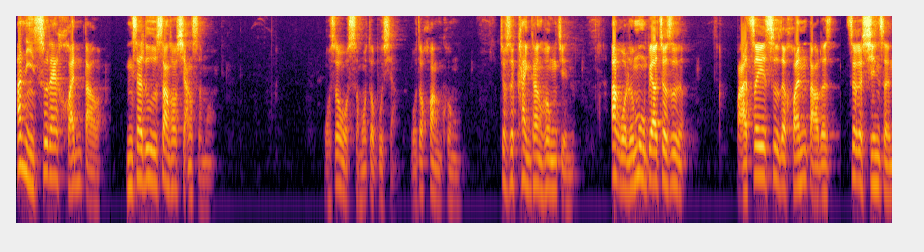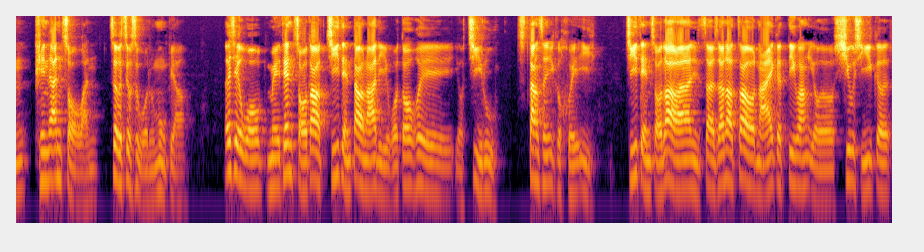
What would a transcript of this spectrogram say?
啊，你出来环岛，你在路上都想什么？”我说：“我什么都不想，我都放空。”就是看看风景，啊，我的目标就是把这一次的环岛的这个行程平安走完，这个就是我的目标。而且我每天走到几点到哪里，我都会有记录，当成一个回忆。几点走到哪里，再然后到哪一个地方有休息一个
